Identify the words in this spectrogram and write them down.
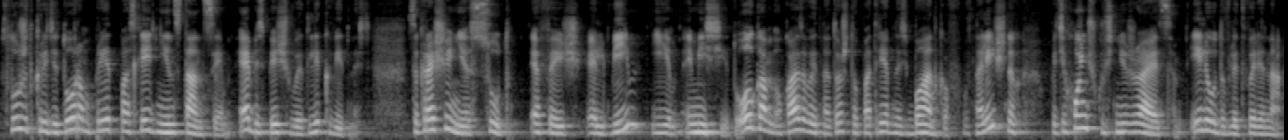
служит кредитором предпоследней инстанции и обеспечивает ликвидность. Сокращение суд FHLB и эмиссии долга указывает на то, что потребность банков в наличных потихонечку снижается или удовлетворена.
